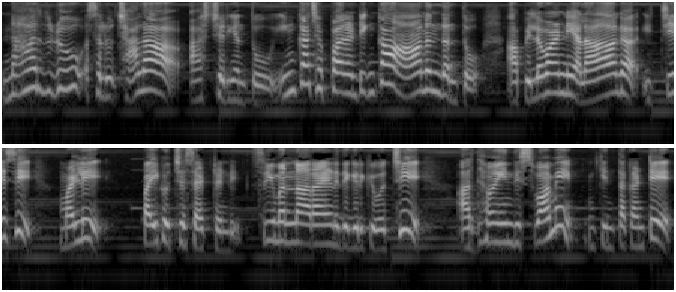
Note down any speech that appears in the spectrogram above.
నారదుడు అసలు చాలా ఆశ్చర్యంతో ఇంకా చెప్పాలంటే ఇంకా ఆనందంతో ఆ పిల్లవాడిని అలాగా ఇచ్చేసి మళ్ళీ పైకి వచ్చేసేటండి శ్రీమన్నారాయణ దగ్గరికి వచ్చి అర్థమైంది స్వామి ఇంకింతకంటే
